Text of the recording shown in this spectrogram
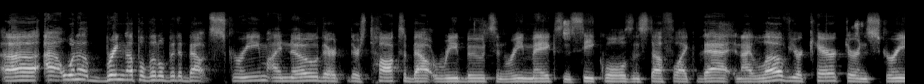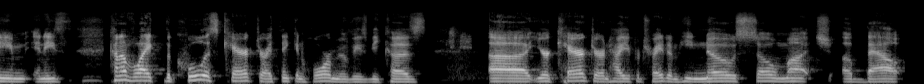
Uh, I want to bring up a little bit about Scream. I know there there's talks about reboots and remakes and sequels and stuff like that. And I love your character in Scream, and he's kind of like the coolest character I think in horror movies because uh, your character and how you portrayed him, he knows so much about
